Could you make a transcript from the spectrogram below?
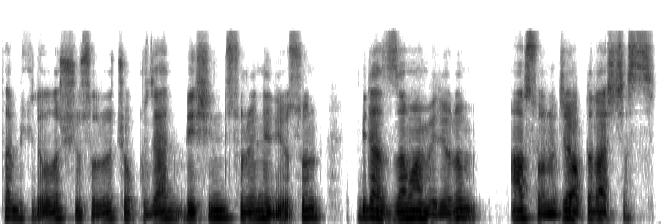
Tabii ki de olur şu soru çok güzel. Beşinci soruya ne diyorsun? Biraz zaman veriyorum. Az sonra cevapları açacağız.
